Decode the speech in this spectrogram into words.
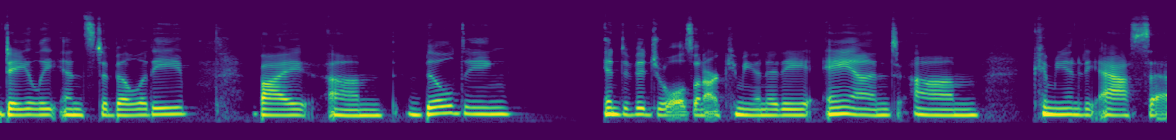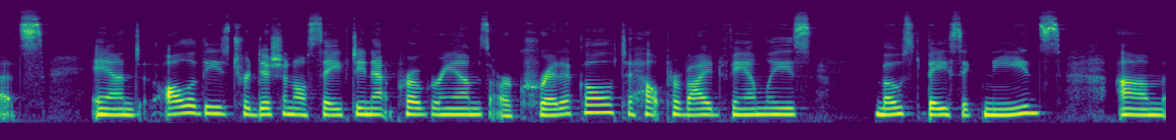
daily instability by um, building individuals in our community and um, community assets. And all of these traditional safety net programs are critical to help provide families most basic needs. Um,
